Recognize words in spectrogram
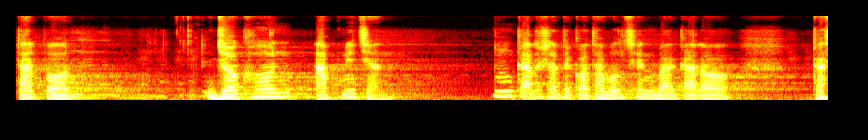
তারপর, যখন আপনি চান কারোর সাথে কথা বলছেন বা কারও কাছ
